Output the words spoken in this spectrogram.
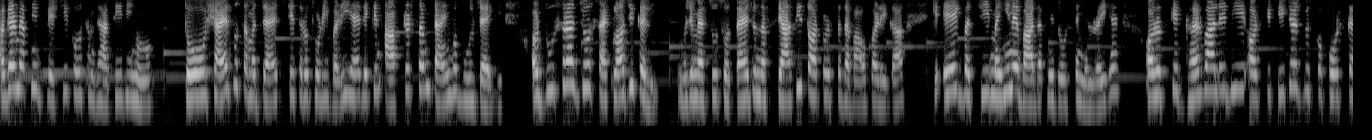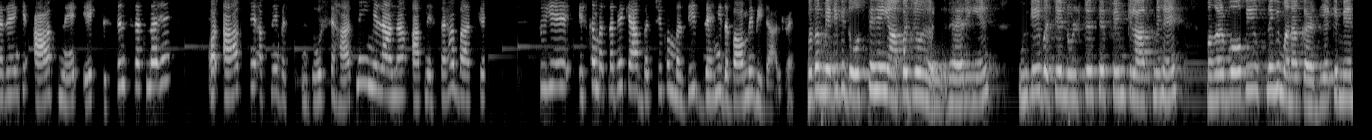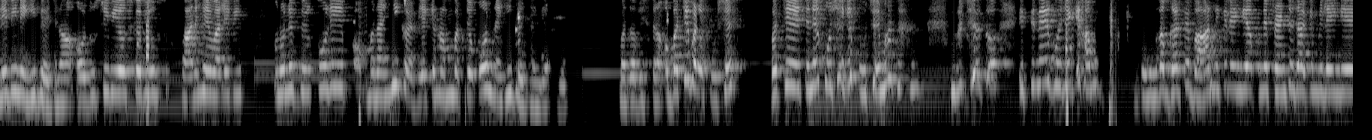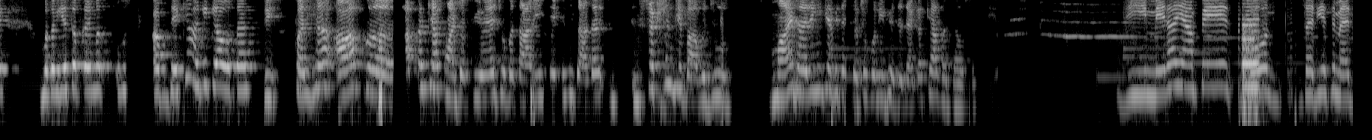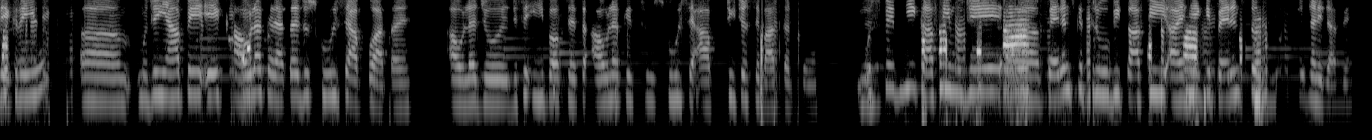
अगर मैं अपनी बेटी को समझाती भी हूँ तो शायद वो समझ जाए कि चलो थोड़ी बड़ी है, लेकिन आफ्टर सम टाइम वो भूल जाएगी। और दूसरा जो साइकोलॉजिकली मुझे महसूस होता है, जो नफसियाती तौर पर उस पर दबाव पड़ेगा कि एक बच्ची महीने बाद अपने दोस्त से मिल रही है और उसके घर वाले भी और उसके टीचर्स भी उसको फोर्स कर रहे हैं कि आपने एक डिस्टेंस रखना है और आपने अपने दोस्त से हाथ नहीं मिलाना, आपने इस तरह बात कर तो ये, इसका मतलब है कि आप बच्चे को मजीद जहनी दबाव में भी डाल रहे हैं। मतलब मेरी भी दोस्तें हैं यहाँ पर जो रह रही हैं उनके बच्चे नुल्टे से फ़िल्म क्लास में हैं, मगर वो भी, उसने भी मना कर दिया कि मैंने भी नहीं भेजना। और दूसरी भी है, उसका भी, उस खाने वाले भी, उन्होंने बिल्कुल ही मना ही कर दिया कि हम बच्चों को नहीं भेजेंगे अपने। मतलब इस तरह। और बच्चे बड़े खुश हैं। बच्चे इतने खुश हैं कि पूछे मत। बच्चे तो इतने खुश हैं कि हम मतलब घर से बाहर निकलेंगे, अपने फ्रेंड से जाके मिलेंगे। मतलब ये सब करें मत उस, अब देखें आगे क्या होता है। जी। फरिया आप, आपका क्या पॉइंट ऑफ़ व्यू है जो बता रही है? कि ज़्यादा इंस्ट्रक्शन के बावजूद माए डर रही कि अभी तक बच्चों को नहीं भेजा जाएगा, क्या वजह हो सकती है? जी, मेरा यहाँ पे दो ज़रिए से मैं देख रही हूँ। मुझे यहाँ पे एक आंवला कराता है जो स्कूल से आपको आता है। आंवला जो, जैसे ई बॉक्स है तो आंवला के थ्रू स्कूल से आप टीचर से बात करते हैं। उस पे भी काफ़ी मुझे पेरेंट्स के थ्रू भी काफ़ी आए हैं कि पेरेंट्स तो भेजना नहीं चाहते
